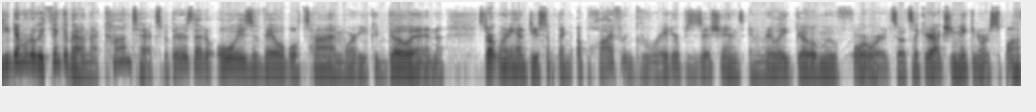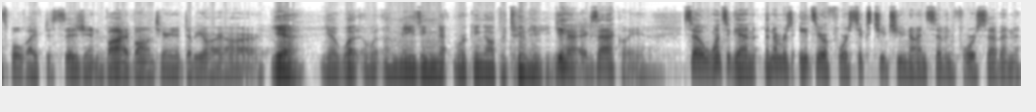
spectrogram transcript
you never really think about it in that context, but there is that always available time where you could go in, start learning how to do something, apply for greater positions, and really go move forward. So it's like you're actually making a responsible life decision by volunteering at WRIR. Yeah, yeah. What what amazing networking opportunity. Yeah, exactly. So once again, the number is 804-622-9747.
